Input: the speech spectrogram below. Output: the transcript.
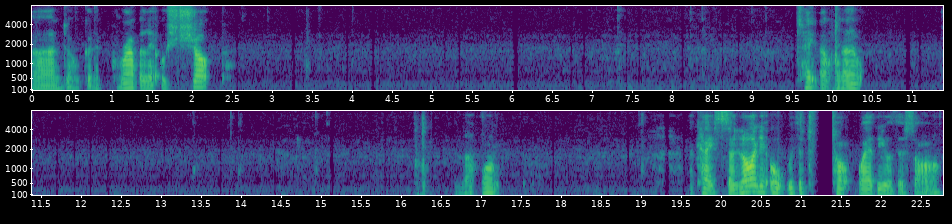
And I'm going to grab a little shop. Take that one out. That one. Okay, so line it up with the top where the others are.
